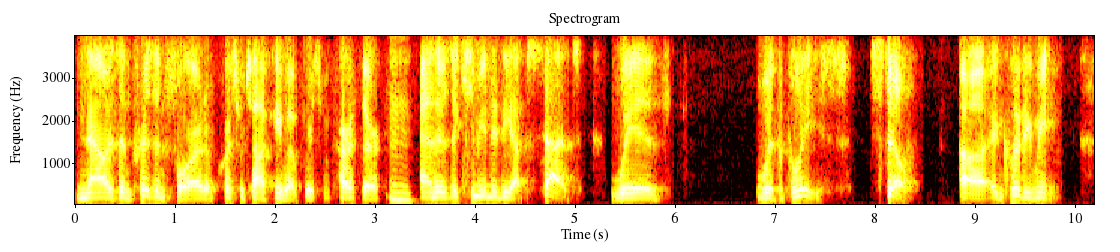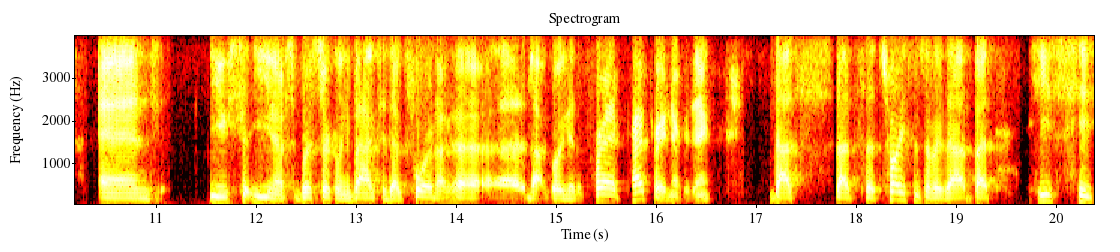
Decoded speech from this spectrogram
now is in prison for it? Of course, we're talking about Bruce McArthur, mm-hmm. and there's a community upset with with the police still, uh, including me. And you you know, so circling back to Doug Ford uh, uh, not going to the pride parade and everything. That's that's a choice and stuff like that. But he's he's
